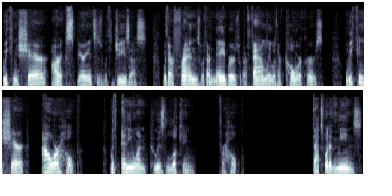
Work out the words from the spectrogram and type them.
we can share our experiences with Jesus, with our friends, with our neighbors, with our family, with our coworkers. We can share our hope with anyone who is looking for hope. That's what it means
